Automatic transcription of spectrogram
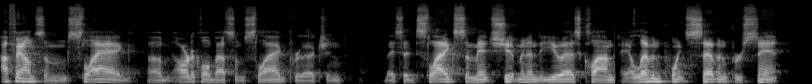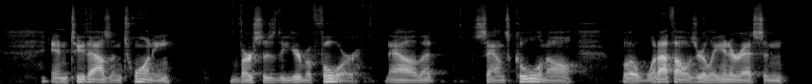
I found some slag, uh, an article about some slag production. They said slag cement shipment in the U.S. climbed 11.7% in 2020 versus the year before. Now, that sounds cool and all, but what I thought was really interesting,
